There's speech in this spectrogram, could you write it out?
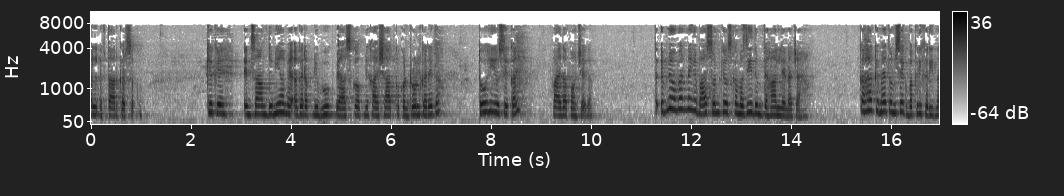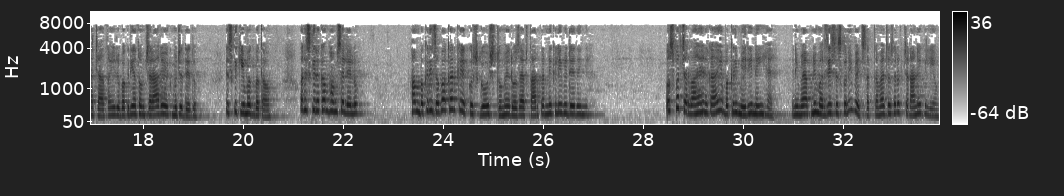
کل افطار کر سکوں کیونکہ انسان دنیا میں اگر اپنی بھوک پیاس کو اپنی خواہشات کو کنٹرول کرے گا تو ہی اسے کل فائدہ پہنچے گا تو ابن عمر نے یہ بات سن کے اس کا مزید امتحان لینا چاہا کہا کہ میں تم سے ایک بکری خریدنا چاہتا ہوں یہ جو بکریاں تم چرا رہے ہو ایک مجھے دے دو اس کی قیمت بتاؤ اور اس کی رقم ہم سے لے لو ہم بکری ذبح کر کے کچھ گوشت تمہیں روزہ افطار کرنے کے لیے بھی دے دیں گے اس پر چرواہے نے کہا یہ بکری میری نہیں ہے یعنی میں اپنی مرضی سے اس کو نہیں بیچ سکتا میں تو صرف چرانے کے لیے ہوں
